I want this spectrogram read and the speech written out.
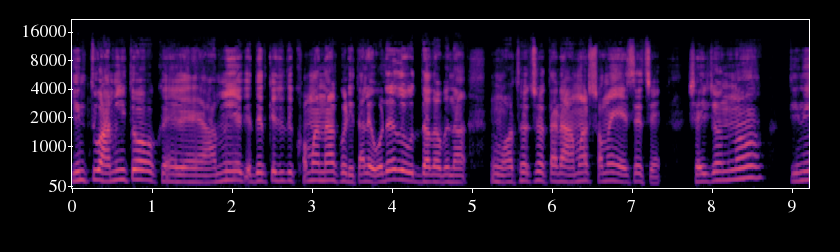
কিন্তু আমি তো আমি এদেরকে যদি ক্ষমা না করি, তাহলে ওদেরও উদ্ধার হবে না। অথচ তারা আমার সময়ে এসেছে। সেই জন্য তিনি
